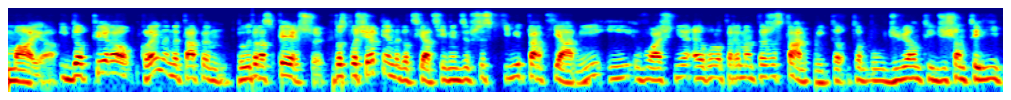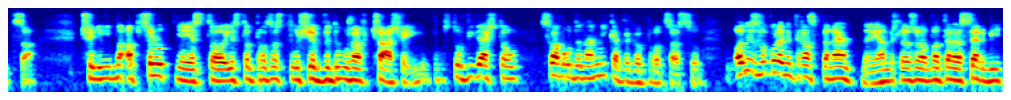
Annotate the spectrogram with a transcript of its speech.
maja. I dopiero kolejnym etapem były po raz pierwszy bezpośrednie negocjacje między wszystkimi partiami i właśnie europarlamentarzystami. To, to był 9 i 10 lipca. Czyli no absolutnie jest to, jest to proces, który się wydłuża w czasie i po prostu widać tą słabą dynamikę tego procesu. On jest w ogóle nietransparentny. Ja myślę, że obywatele Serbii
